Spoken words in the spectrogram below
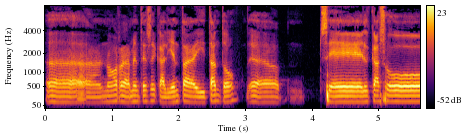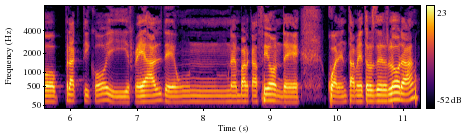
no, realmente se calienta y tanto sé el caso práctico y real de un, una embarcación de 40 metros de eslora,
